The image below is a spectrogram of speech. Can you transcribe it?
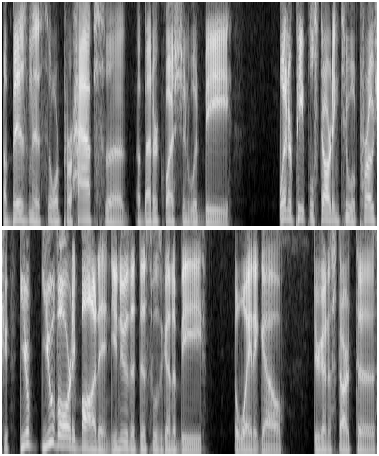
a business or perhaps a, a better question would be when are people starting to approach you you you've already bought in you knew that this was going to be the way to go. You're going to start to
